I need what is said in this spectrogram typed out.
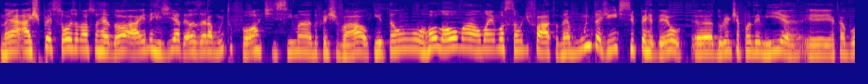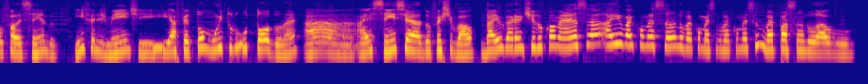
né? As pessoas ao nosso redor, a energia delas era muito forte em cima do festival. Então rolou uma, uma emoção de fato, né? Muita gente se perdeu uh, durante a pandemia e acabou falecendo infelizmente, e, afetou muito o todo, né? A, a essência do festival. Daí o garantido começa, aí vai começando, vai começando, vai começando, vai passando lá o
